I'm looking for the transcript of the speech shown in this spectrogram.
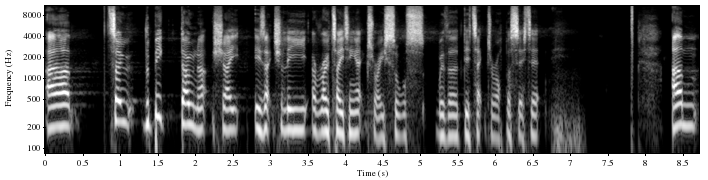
Uh, so the big donut shape is actually a rotating X-ray source with a detector opposite it. Um,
